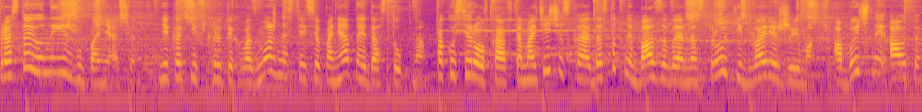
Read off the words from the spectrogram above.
Простой он и ежу понятен. Никаких скрытых возможностей, все понятно и доступно. Фокусировка автоматическая, доступны базовые настройки и два режима – обычный ауто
